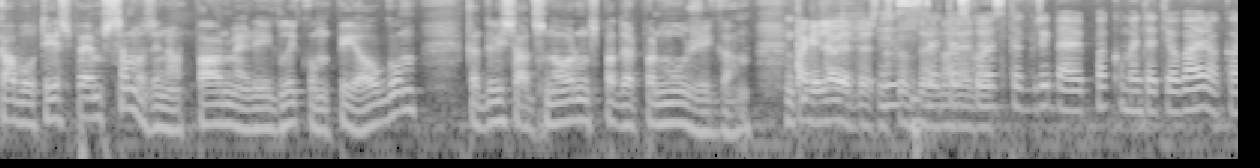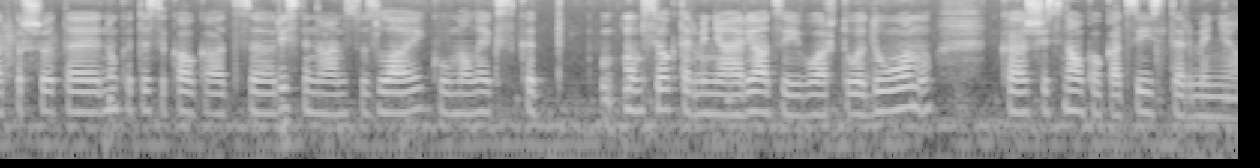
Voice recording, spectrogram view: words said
kā būtu iespējams samazināt pārmērīgu likuma pieaugumu, kad visādas normas padara par mūžīgām. Pagaidiet, tas, ko es gribēju pakomentēt jau vairāk kārt par šo te, nu, ka tas ir kaut kāds uh, risinājums uz laiku. Man liekas, ka mums ilgtermiņā ir jādzīvo ar to domu, ka šis nav kaut kāds īstermiņā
